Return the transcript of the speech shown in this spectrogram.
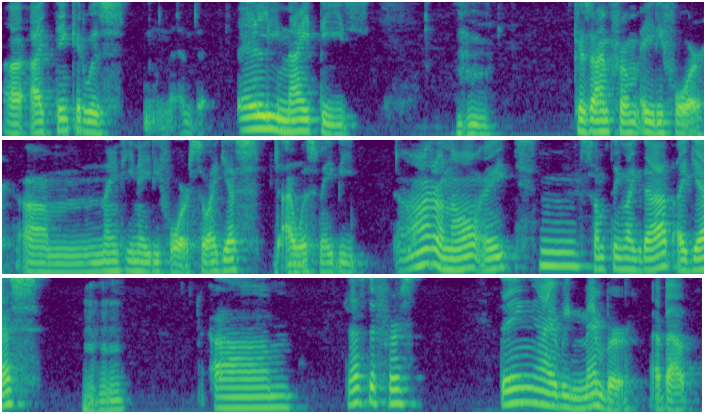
Uh, I think it was early 90s. Because. I'm from 84, um, 1984. So I guess. I was maybe, I don't know, eight, hmm, something like that, I guess. Mm-hmm. Um, that's the first thing I remember about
